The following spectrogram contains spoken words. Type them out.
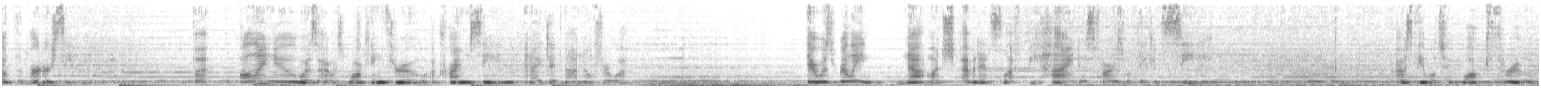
out the murder scene. But all I knew was I was walking through a crime scene and I did not know for what. There was really not much evidence left behind as far as what they could see. I was able to walk through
